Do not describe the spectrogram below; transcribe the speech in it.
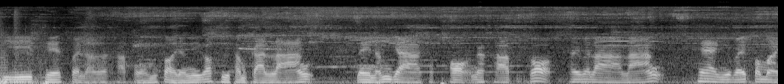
ที่เทสไปแล้วนะครับผมต่ออย่างนี้ก็คือทำการล้างในน้ำยาเฉพาะนะครับ ก็ใช้เวลาล้างแช่อย่างนี้ไว้ประมาณ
